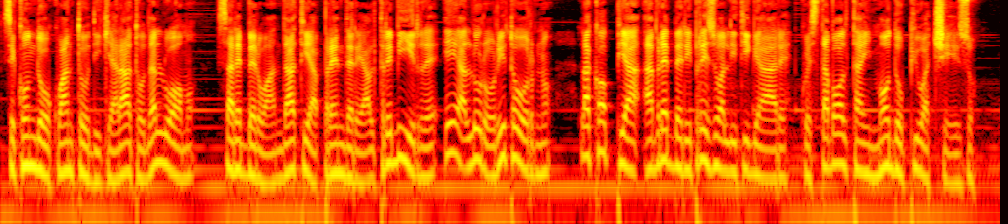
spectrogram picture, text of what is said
Secondo quanto dichiarato dall'uomo, sarebbero andati a prendere altre birre e al loro ritorno la coppia avrebbe ripreso a litigare, questa volta in modo più acceso.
